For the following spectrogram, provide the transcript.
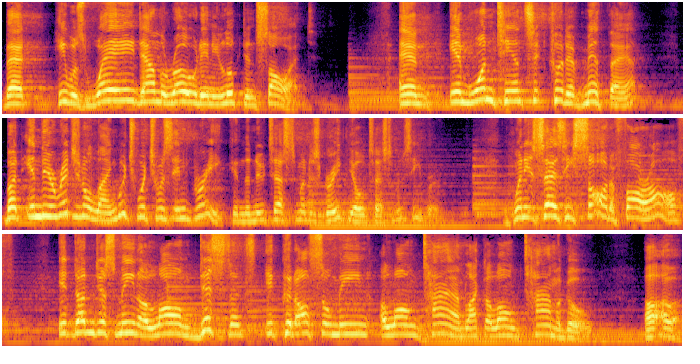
that he was way down the road and he looked and saw it. And in one tense, it could have meant that. But in the original language, which was in Greek, and the New Testament is Greek, the Old Testament is Hebrew. When it says he saw it afar off, it doesn't just mean a long distance, it could also mean a long time, like a long time ago, uh, uh,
